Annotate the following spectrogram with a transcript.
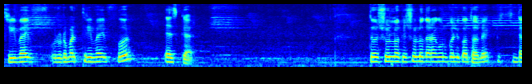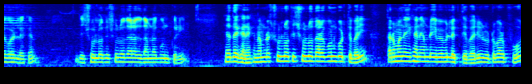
three by root over three by four square তো ষোলোকে ষোলো দ্বারা গুণ করলে কত হবে? একটু চিন্তা করে লেখেন। যে ষোলোকে ষোলো দ্বারা যদি আমরা গুণ করি হ্যাঁ দেখেন, এখানে আমরা ষোলোকে ষোলো দ্বারা গুণ করতে পারি, তার মানে এখানে আমরা এইভাবে লিখতে পারি রুট ওভার ফোর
